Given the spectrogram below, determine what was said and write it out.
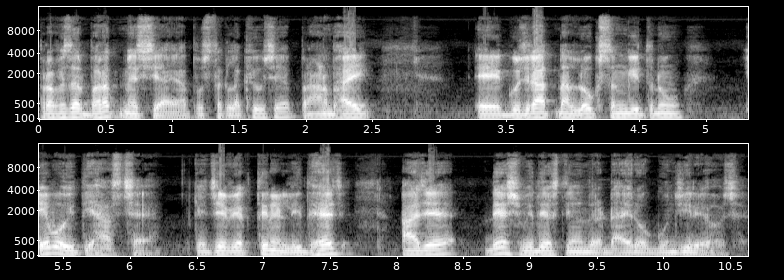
પ્રોફેસર ભરત મેસિયાએ આ પુસ્તક લખ્યું છે. પ્રાણભાઈ એ ગુજરાતના લોકસંગીતનું એવો ઇતિહાસ છે કે જે વ્યક્તિને લીધે જ આજે દેશ વિદેશની અંદર ડાયરો ગુંજી રહ્યો છે.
